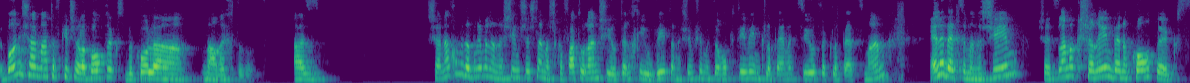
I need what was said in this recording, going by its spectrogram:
ובואו נשאל מה התפקיד של הקורטקס בכל המערכת הזאת. אז כשאנחנו מדברים על אנשים שיש להם השקפת עולם שהיא יותר חיובית, אנשים שהם יותר אופטימיים כלפי המציאות וכלפי עצמם, אלה בעצם אנשים שאצלם הקשרים בין הקורטקס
